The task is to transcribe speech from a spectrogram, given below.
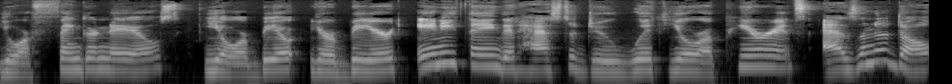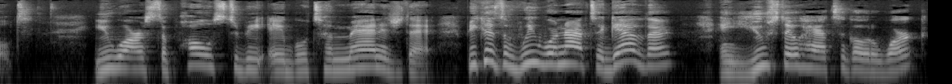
your fingernails, your beard, your beard, anything that has to do with your appearance as an adult. You are supposed to be able to manage that because if we were not together and you still had to go to work,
